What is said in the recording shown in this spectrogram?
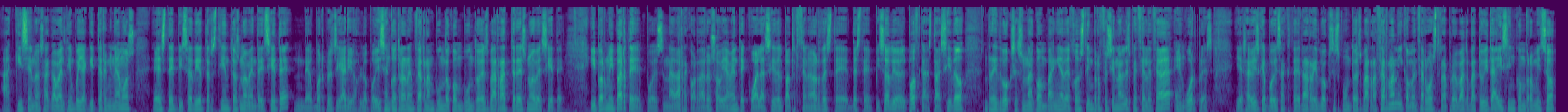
Aquí se nos acaba el tiempo y aquí terminamos este episodio 397 de WordPress Diario. Lo podéis encontrar en fernan.com.es barra 397. Y por mi parte, pues nada, recordaros obviamente cuál ha sido el patrocinador de este, de este episodio del podcast. Ha sido Raidbox, es una compañía de hosting profesional especializada en WordPress. Ya sabéis que podéis acceder a raidboxes.es barra fernan y comenzar vuestra prueba gratuita y sin compromiso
